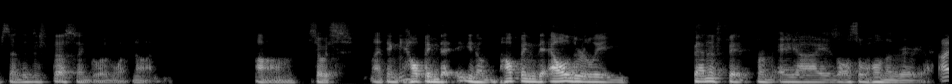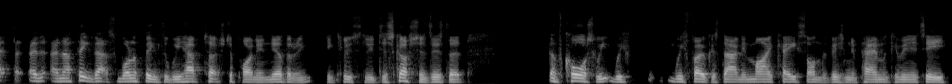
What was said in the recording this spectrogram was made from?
send a distress signal and whatnot. Um, so it's I think helping the you know helping the elderly benefit from AI is also a whole other area. I, and, and I think that's one of the things that we have touched upon in the other in, inclusively discussions is that, of course, we we we focus down in my case on the vision impairment community,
